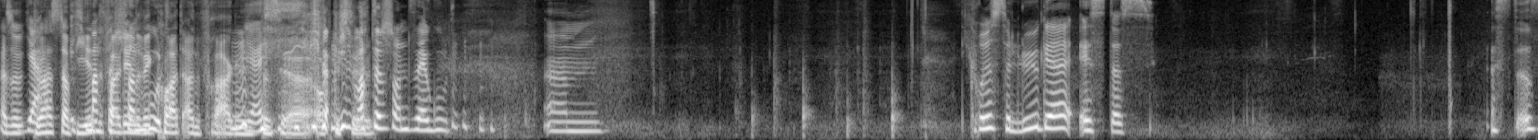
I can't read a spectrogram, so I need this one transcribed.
Also Ja, du hast auf ich jeden das Fall den. Rekord an Fragen Ja, ich, bisher ich, ich mache aufgestellt. das schon sehr gut. ähm, die größte Lüge ist, dass, ist, dass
